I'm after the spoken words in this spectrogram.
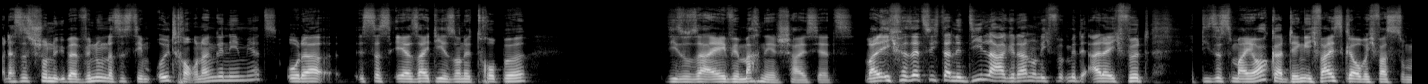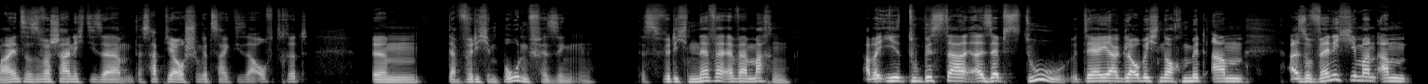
das ist schon eine Überwindung, das ist dem ultra unangenehm jetzt? Oder ist das eher, seid ihr so eine Truppe, die so sagen, ey, wir machen den Scheiß jetzt. Weil ich versetze mich dann in die Lage dann und ich würde mit, Alter, ich würde dieses Mallorca-Ding, ich weiß, glaube ich, was du meinst. Das ist wahrscheinlich dieser, das habt ihr auch schon gezeigt, dieser Auftritt. Ähm, da würde ich im Boden versinken. Das würde ich never ever machen. Aber ihr, du bist da, äh, selbst du, der ja, glaube ich, noch mit am, also wenn ich jemand am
